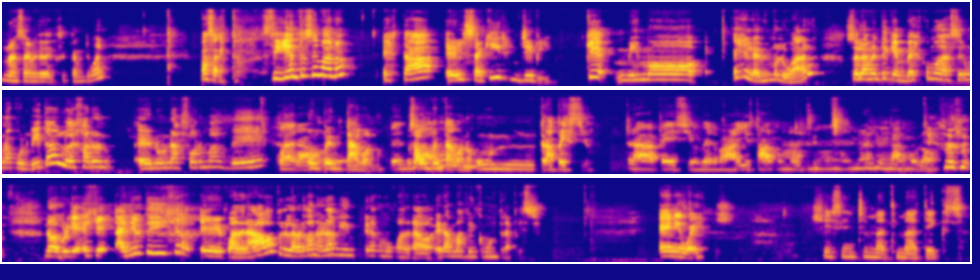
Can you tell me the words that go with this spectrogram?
no necesariamente exactamente igual. Pasa esto. Siguiente semana está el Sakir GP, que mismo es en el mismo lugar, solamente que en vez como de hacer una curvita, lo dejaron en una forma de Cuadrado. un pentágono. O sea, un pentágono, un trapecio. Trapecio, ¿verdad? Yo estaba como. "Mm, No es rectángulo. No, porque es que ayer te dije eh, cuadrado, pero la verdad no era bien, era como cuadrado, era más bien como un trapecio. Anyway, She's into mathematics.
